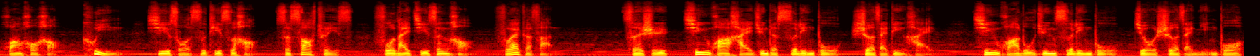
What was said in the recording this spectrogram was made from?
皇后号。Queen 西索斯提斯号 s o s t r i s 弗莱吉森号 Flagathon。此时，侵华海军的司令部设在定海，侵华陆军司令部就设在宁波。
